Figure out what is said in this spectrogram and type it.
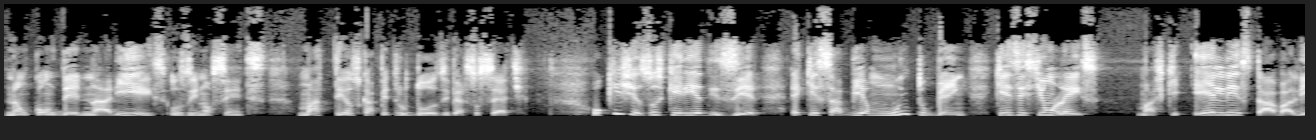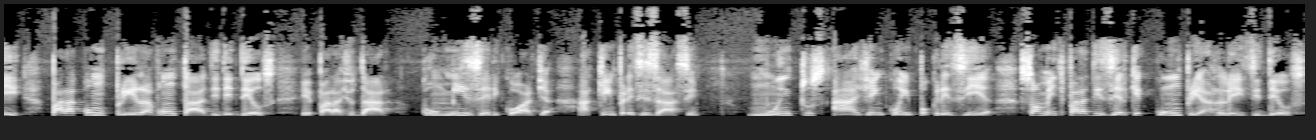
não condenaríeis os inocentes. Mateus capítulo 12, verso 7. O que Jesus queria dizer é que sabia muito bem que existiam leis, mas que ele estava ali para cumprir a vontade de Deus e para ajudar com misericórdia a quem precisasse. Muitos agem com hipocrisia somente para dizer que cumpre as leis de Deus.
